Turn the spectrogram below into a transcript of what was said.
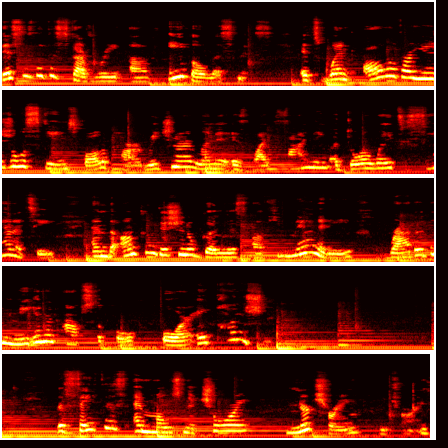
This is the discovery of egolessness. It's when all of our usual schemes fall apart, reaching our limit is like finding a doorway to sanity and the unconditional goodness of humanity rather than meeting an obstacle or a punishment. The safest and most nurturing, nurturing, nurturing,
